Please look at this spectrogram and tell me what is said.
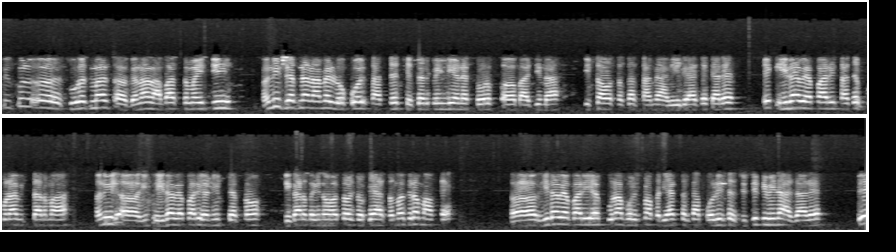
બિલકુલ સુરતમાં ઘણા લાંબા સમયથી હની ટ્રેપના નામે લોકો સાથે છેતરપિંડી અને તોડબાજીના કિસ્સાઓ સતત સામે આવી રહ્યા છે. ત્યારે એક હીરા વેપારી સાથે પુણા વિસ્તારમાં હની હીરા વેપારી હની ટ્રેપનો શિકાર બન્યો હતો, જોકે આ સમગ્ર મામલે હીરા વેપારીએ પુના પોલીસમાં ફરિયાદ કરતા પોલીસે સીસીટીવીના આધારે બે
